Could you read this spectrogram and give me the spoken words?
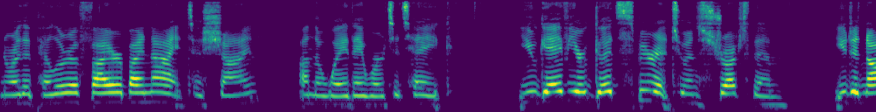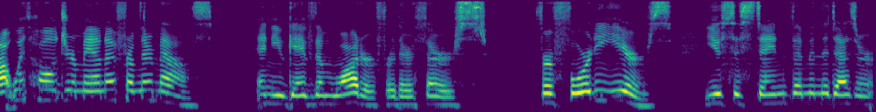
nor the pillar of fire by night to shine on the way they were to take. You gave your good Spirit to instruct them. You did not withhold your manna from their mouths, and you gave them water for their thirst. For forty years you sustained them in the desert.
